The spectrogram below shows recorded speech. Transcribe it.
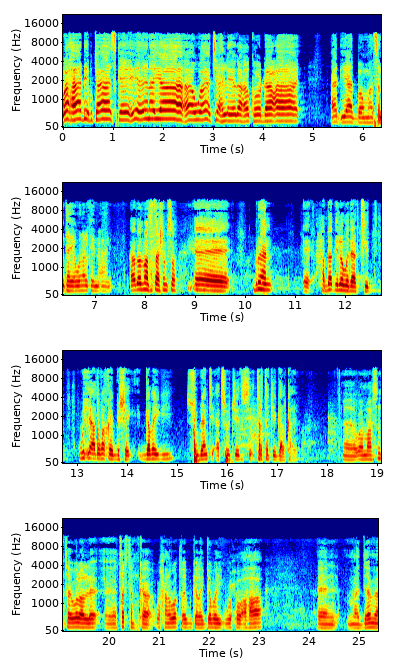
Waxaa dhibkaas keenayaa waa jahliga ku dhacay aad iyo aad baa umahadsan tahay walaalkay macaani aad baad mahadsantaa shamso. Burhan haddaad ila wadaagtid wixii aad uga qayb gashay gabaygii sugaantii aad soo jeedisay tartankii gaalkacyo waa mahadsantahay walaale. Tartanka waxaan uga qayb galay gabay wuxuu ahaa maadaama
